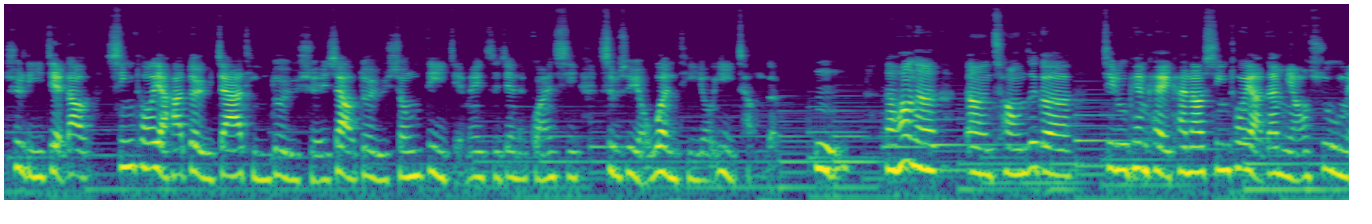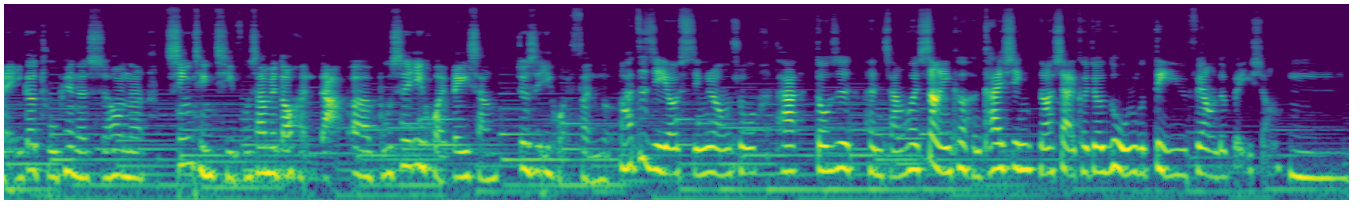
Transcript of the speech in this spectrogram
去理解到辛托亚他对于家庭、对于学校、对于兄弟姐妹之间的关系是不是有问题、有异常的。嗯，然后呢，嗯，从这个纪录片可以看到，辛托亚在描述每一个图片的时候呢，心情起伏上面都很大，呃，不是一会悲伤，就是一会愤怒。他自己有形容说，他都是很常会上一刻很开心，然后下一刻就落入地狱，非常的悲伤。嗯。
